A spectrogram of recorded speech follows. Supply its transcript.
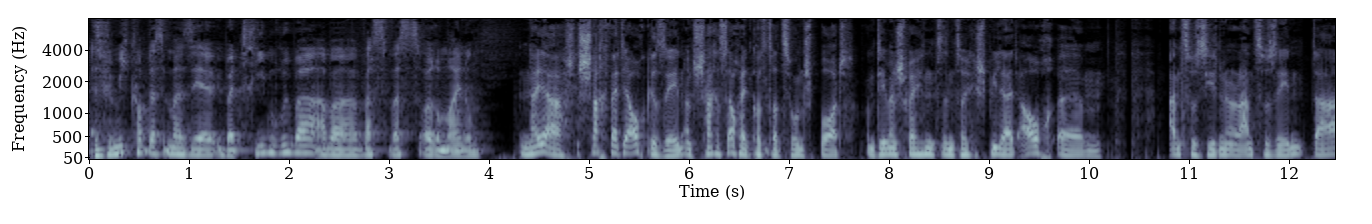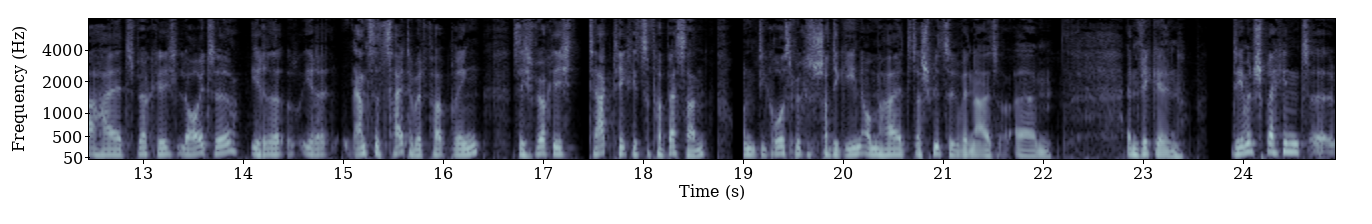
also für mich kommt das immer sehr übertrieben rüber, aber was, was ist eure Meinung? Naja, Schach wird ja auch gesehen und Schach ist auch ein Konzentrationssport. Und dementsprechend sind solche Spiele halt auch ähm, anzusiedeln oder anzusehen, da halt wirklich Leute ihre, ihre ganze Zeit damit verbringen, sich wirklich tagtäglich zu verbessern und die großmöglichen Strategien, um halt das Spiel zu gewinnen, halt ähm, entwickeln. Dementsprechend äh,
